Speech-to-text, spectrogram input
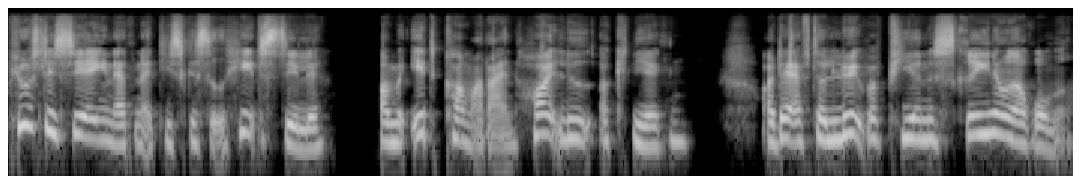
Pludselig ser en af dem, at de skal sidde helt stille, og med et kommer der en høj lyd og knirken, og derefter løber pigerne skrigende ud af rummet.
